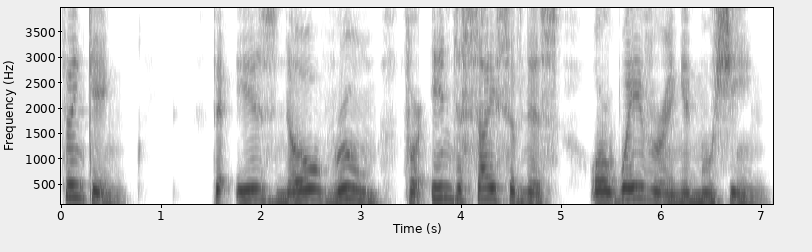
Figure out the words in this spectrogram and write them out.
thinking. There is no room for indecisiveness or wavering in Mushin.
